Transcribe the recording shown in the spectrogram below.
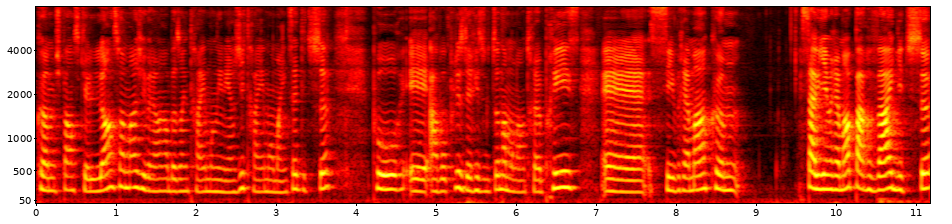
comme je pense que là, en ce moment, j'ai vraiment besoin de travailler mon énergie, travailler mon mindset et tout ça pour euh, avoir plus de résultats dans mon entreprise. Euh, c'est vraiment comme ça vient vraiment par vague et tout ça.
